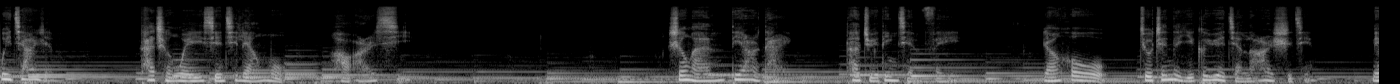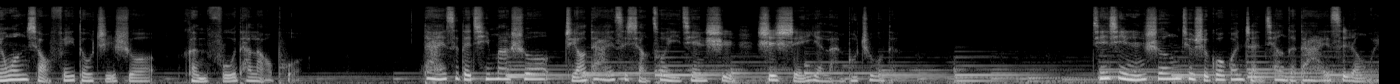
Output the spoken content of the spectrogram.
为家人，她成为贤妻良母、好儿媳。生完第二胎，她决定减肥，然后就真的一个月减了二十斤，连汪小菲都直说很服他老婆。大 S 的亲妈说，只要大 S 想做一件事，是谁也拦不住的。坚信人生就是过关斩将的大 S 认为，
